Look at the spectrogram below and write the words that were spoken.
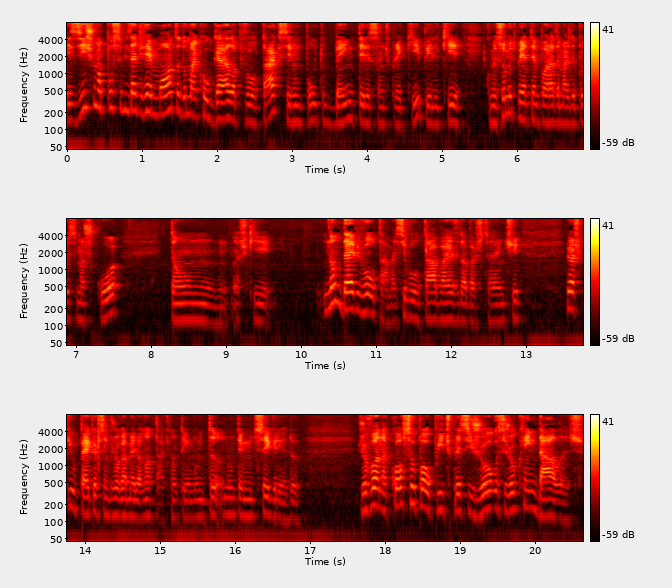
Existe uma possibilidade remota do Michael Gallup voltar, que seria um ponto bem interessante para a equipe. Ele que começou muito bem a temporada, mas depois se machucou. Então, acho que não deve voltar, mas se voltar vai ajudar bastante. Eu acho que o Packers tem que jogar melhor no ataque, não tem muito, não tem muito segredo. Giovana, qual o seu palpite para esse jogo? Esse jogo que é em Dallas.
